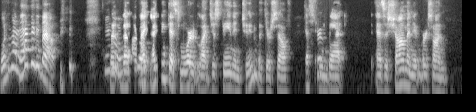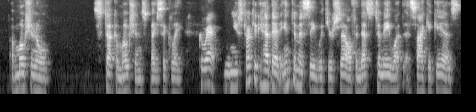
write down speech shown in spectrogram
"What am I laughing about?" you know, but, but I, I, think that's more like just being in tune with yourself that's true. And that as a shaman, it works on emotional, stuck emotions, basically. Correct. When you start to have that intimacy with yourself, and that's to me what a psychic is,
